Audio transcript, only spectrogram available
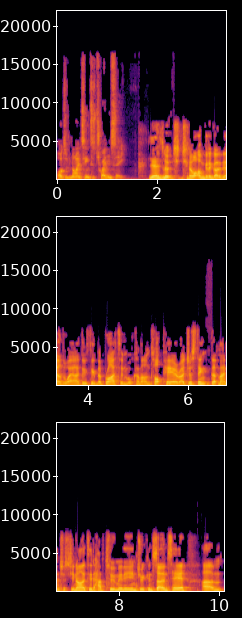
Odds of nineteen to twenty. Yeah, look, do you know what? I'm going to go the other way. I do think that Brighton will come out on top here. I just think that Manchester United have too many injury concerns here. Um,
